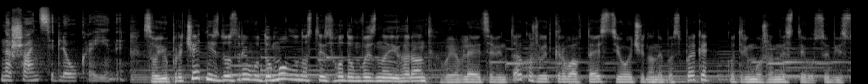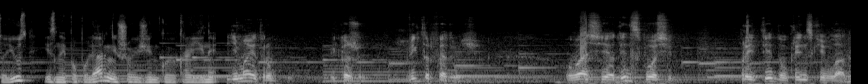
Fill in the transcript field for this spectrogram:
на шансі для України. Свою причетність до зриву домовленостей згодом визнає гарант. Виявляється, він також відкривав тесті очі на небезпеки, котрі може нести у собі союз із найпопулярнішою жінкою країни. Піднімаю трубку і кажу: Віктор Федорович, у вас є один спосіб прийти до української влади.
